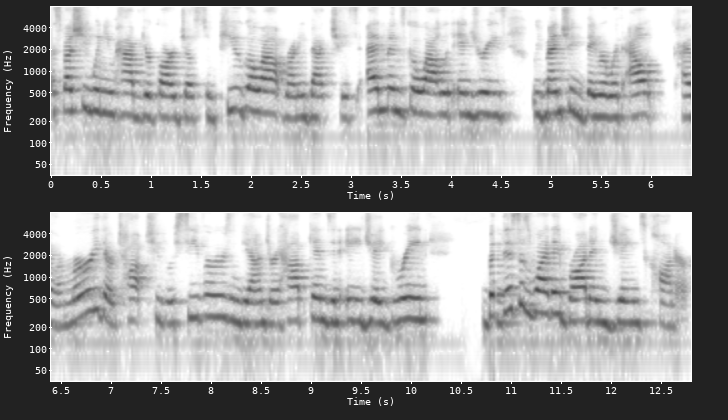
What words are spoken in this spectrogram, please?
especially when you have your guard Justin Pugh go out, running back Chase Edmonds go out with injuries. We mentioned they were without Kyler Murray, their top two receivers, and DeAndre Hopkins and AJ Green. But this is why they brought in James Conner.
